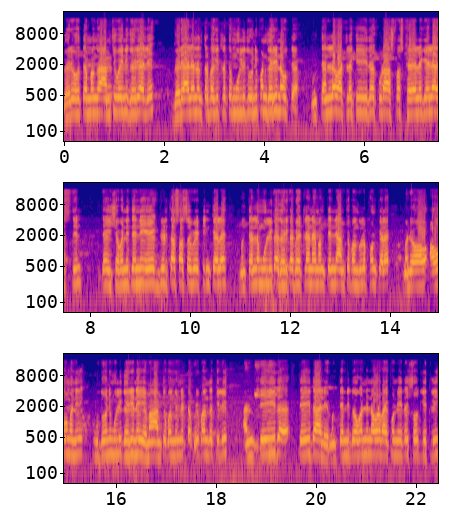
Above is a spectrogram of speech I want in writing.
घरी होत्या मग आमची वहिनी घरी आले. घरी आल्यानंतर बघितलं तर मुली दोन्ही पण घरी नव्हत्या. मग त्यांना वाटलं की इथं कुठं आसपास खेळायला गेल्या असतील. त्या हिशोबाने त्यांनी एक दीड तास असं वेटिंग केलंय. मग त्यांना मुली काय घरी काय भेटल्या नाही मग त्यांनी आमच्या बंधूला फोन केलाय. म्हणे अहो म्हणे दोन्ही मुली घरी नाही आहे मग आमच्या बंधूंनी टपरी बंद केली आणि ते इथं ते इथं आले. मग त्यांनी दोघांनी नवरा बायकोने इथं शोध घेतली.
